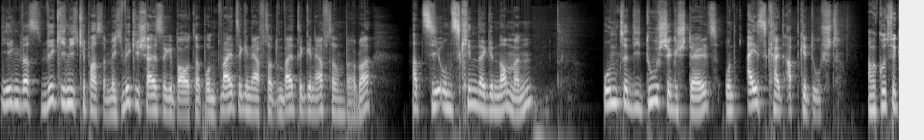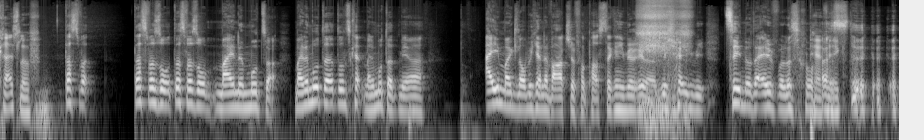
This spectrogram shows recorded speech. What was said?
irgendwas wirklich nicht gepasst hat, wenn ich wirklich Scheiße gebaut habe und weiter genervt hat und weiter genervt hat und bla bla, hat sie uns Kinder genommen, unter die Dusche gestellt und eiskalt abgeduscht. Aber gut für Kreislauf. Das war, das war so, das war so meine Mutter. Meine Mutter hat uns, meine Mutter hat mir einmal, glaube ich, eine Watsche verpasst. Da kann ich mich erinnern. Ich war irgendwie 10 oder 11 oder so. Perfekt.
